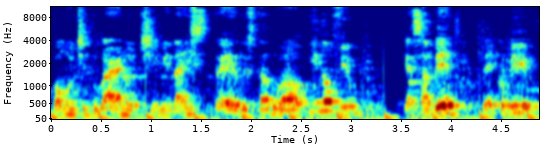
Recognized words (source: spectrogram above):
como titular no time na estreia do estadual e não viu. Quer saber? Vem comigo!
